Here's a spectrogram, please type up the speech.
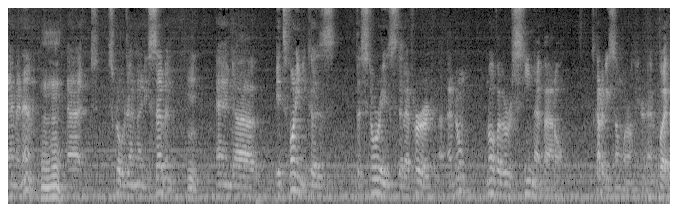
Eminem Mhm. at Scribble Jam '97, Hmm. And uh, it's funny because the stories that I've heard, I I don't know if I've ever seen that battle. It's got to be somewhere on the internet, but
